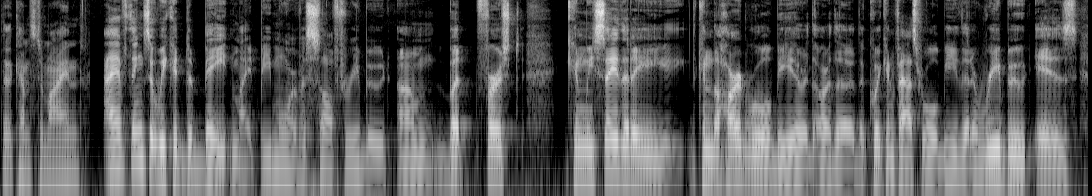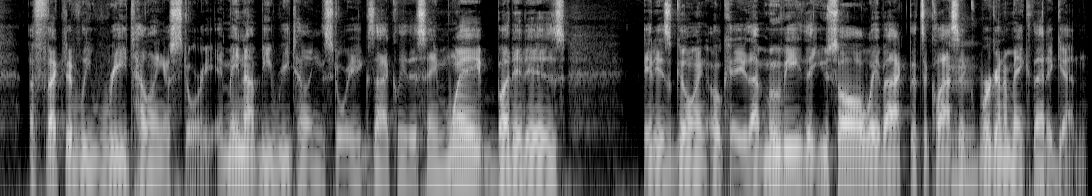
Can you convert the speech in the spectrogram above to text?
that comes to mind? I have things that we could debate might be more of a soft reboot. Um, but first, can we say that a can the hard rule be or, or the the quick and fast rule be that a reboot is effectively retelling a story? It may not be retelling the story exactly the same way, but it is it is going okay that movie that you saw way back that's a classic mm-hmm. we're going to make that again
